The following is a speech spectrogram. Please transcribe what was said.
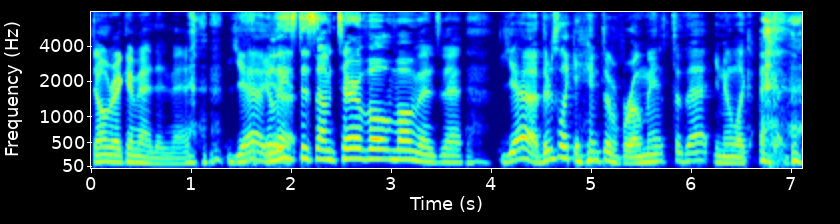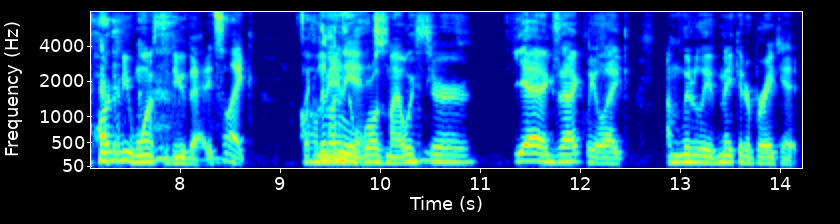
Don't recommend it, man. Yeah, it yeah. leads to some terrible moments, man. Yeah, there's like a hint of romance to that. You know, like part of me wants to do that. It's like, it's like oh, live man, on the, the world's my oyster. Yeah, exactly. Like I'm literally make it or break it.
